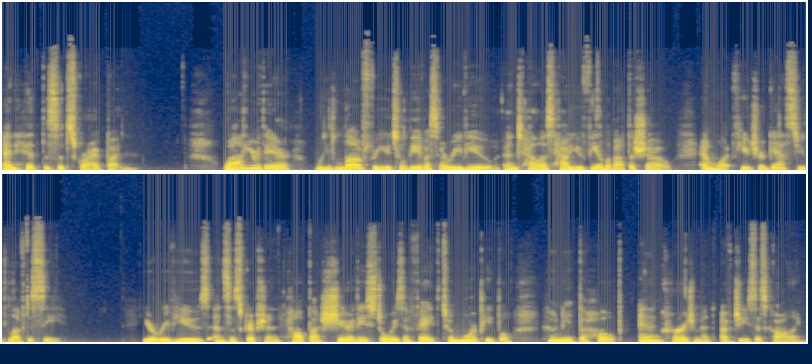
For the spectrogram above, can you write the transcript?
and hit the subscribe button. While you're there, we'd love for you to leave us a review and tell us how you feel about the show and what future guests you'd love to see. Your reviews and subscription help us share these stories of faith to more people who need the hope and encouragement of Jesus Calling.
